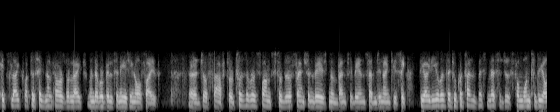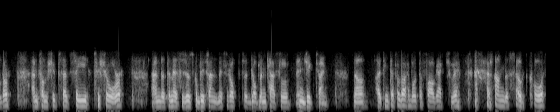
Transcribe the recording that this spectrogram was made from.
It's like what the signal towers were like when they were built in 1805 uh, just after. It was a response to the French invasion of Bantry Bay in 1796. The idea was that you could transmit messages from one to the other and from ships at sea to shore, and that the messages could be transmitted up to Dublin Castle in jig time. Now, I think they forgot about the fog actually along the south coast.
